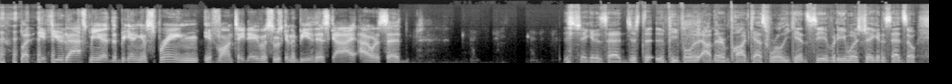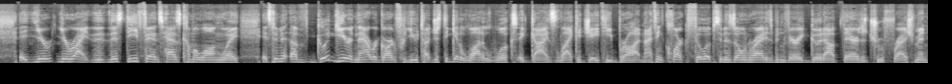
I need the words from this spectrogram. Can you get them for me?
but if you'd asked me at the beginning of spring if Vontae Davis was going to be this guy, I would have said, shaking his head. Just the, the people out there in podcast world, you can't see it, but he was shaking his head. So eh, you're you're right. This defense has come a long way. It's been a good year in that regard for Utah, just to get a lot of looks at guys like a JT Broughton. I think Clark Phillips in his own right has been very good out there as a true freshman.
